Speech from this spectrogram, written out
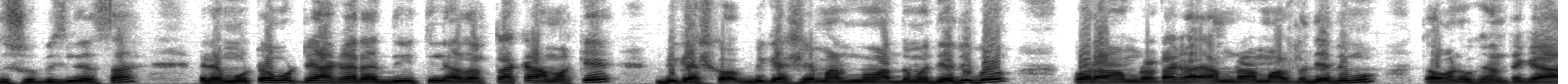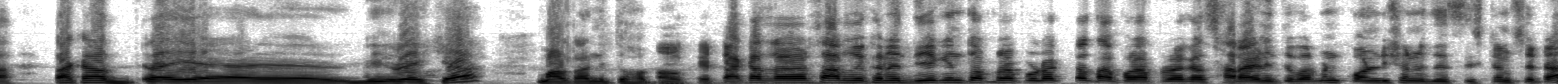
দুশো পিস নিতে চায়, এটা মোটামুটি আকারে দুই, তিন হাজার টাকা আমাকে বিকাশ বিকাশের মাধ্যমে দিয়ে দিব। পরে আমরা টাকা আমরা মালটা দিয়ে দিব তখন ওখান থেকে টাকা রেখে মালটা নিতে হবে। ওকে, টাকা দেওয়ার চার্জ ওখানে দিয়ে কিন্তু আপনার প্রোডাক্টটা তারপর আপনার কাছে ছাড়াই নিতে পারবেন কন্ডিশনের যে সিস্টেম সেটা।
